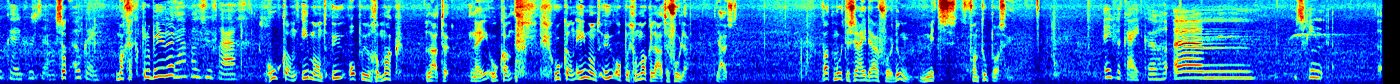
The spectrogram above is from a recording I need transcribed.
Oké, vertel. Is dat- Oké. Mag ik het proberen? Ja, wat is uw vraag? Hoe kan iemand u op uw gemak laten... Nee, hoe kan, hoe kan iemand u op uw gemak laten voelen? Juist. Wat moeten zij daarvoor doen, mits van toepassing? Even kijken. Ehm, misschien eh,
